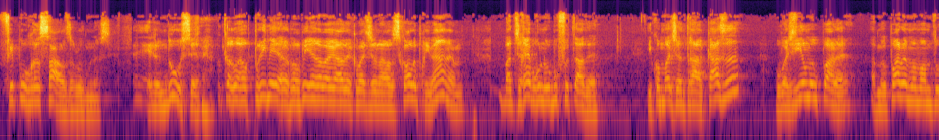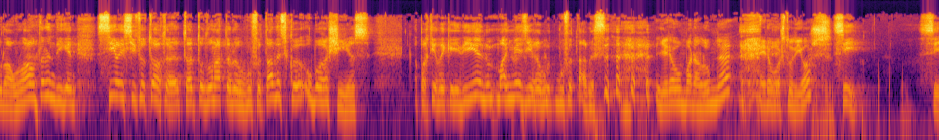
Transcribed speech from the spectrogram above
fer progressar els alumnes. Eren durs. Eh? Que la, primera, la primera vegada que vaig anar a l'escola primària vaig rebre una bufetada. I quan vaig entrar a casa, ho vaig dir al meu pare. El meu pare me va donar una altra em dient si l'institutor t'ha donat una bufetada és que ho mereixes. A partir d'aquell dia mai més hi he rebut bufetades. I éreu un bon alumne? Éreu estudiós? sí, sí.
